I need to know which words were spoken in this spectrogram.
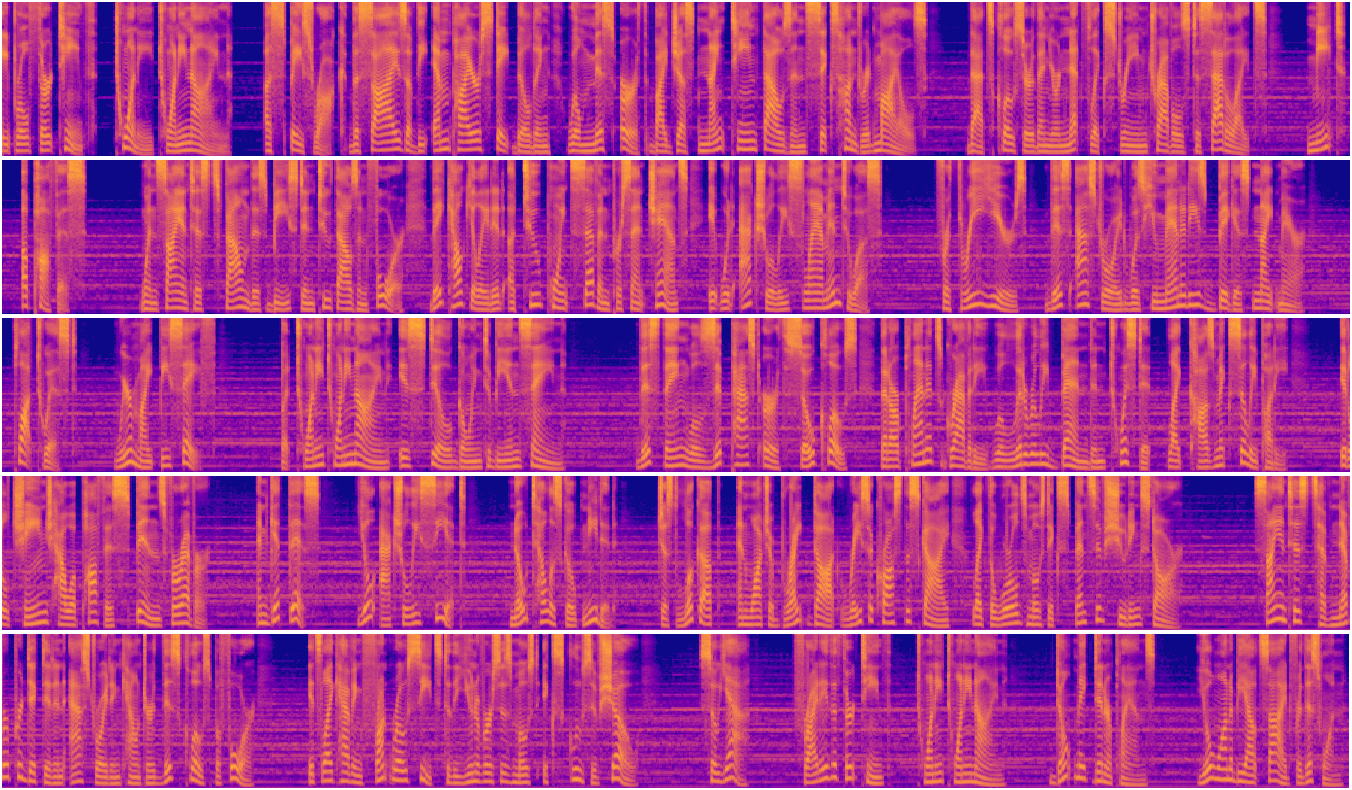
April 13th, 2029. A space rock the size of the Empire State Building will miss Earth by just 19,600 miles. That's closer than your Netflix stream travels to satellites. Meet Apophis. When scientists found this beast in 2004, they calculated a 2.7% chance it would actually slam into us. For three years, this asteroid was humanity's biggest nightmare. Plot twist we might be safe. But 2029 is still going to be insane. This thing will zip past Earth so close that our planet's gravity will literally bend and twist it like cosmic silly putty. It'll change how Apophis spins forever. And get this, you'll actually see it. No telescope needed. Just look up and watch a bright dot race across the sky like the world's most expensive shooting star. Scientists have never predicted an asteroid encounter this close before. It's like having front row seats to the universe's most exclusive show. So yeah, Friday the 13th, 2029. Don't make dinner plans. You'll want to be outside for this one.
